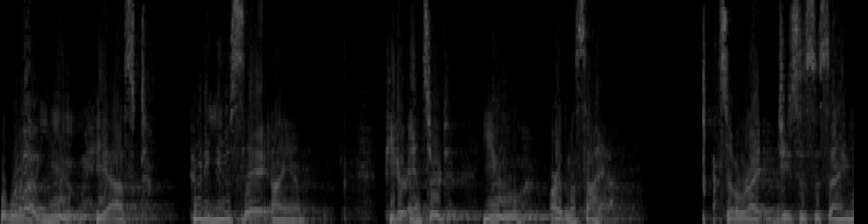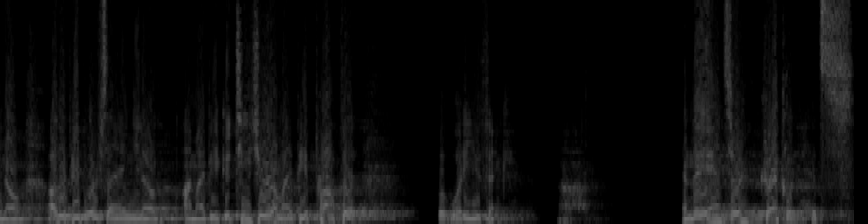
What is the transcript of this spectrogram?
But what about you? He asked. Who do you say I am? Peter answered, You are the Messiah. So, right, Jesus is saying, you know, other people are saying, you know, I might be a good teacher, I might be a prophet, but what do you think? Uh, and they answer correctly. It's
